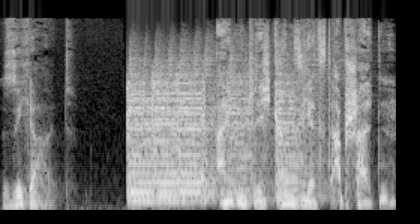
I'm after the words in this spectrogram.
Sicherheit. Eigentlich können Sie jetzt abschalten.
